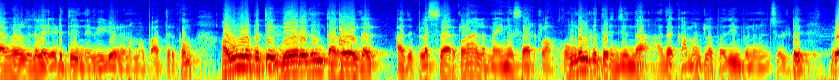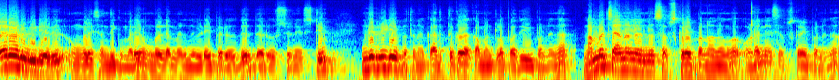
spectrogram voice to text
தகவல்களை எடுத்து இந்த வீடியோவில் நம்ம பார்த்துருக்கோம். அவங்கள பற்றி வேறு எதுவும் தகவல்கள்? அது ப்ளஸ்ஸாக இருக்கலாம் இல்லை மைனஸாக இருக்கலாம். உங்களுக்கு தெரிஞ்சிருந்தா அதை கமெண்ட்ல பதிவு பண்ணுங்கன்னு சொல்லிட்டு வேறொரு வீடியோவில் உங்களை சந்திக்கும் வரை உங்களிடமிருந்து விடைபெறுவது தருஷ் நியூஸ் டீம் இந்த வீடியோ பற்றின கருத்துக்களை கமெண்ட்ல பதிவு பண்ணுங்க. நம்ம சேனல் இன்னும் சப்ஸ்கிரைப் பண்ணாதவங்க உடனே சப்ஸ்கிரைப் பண்ணுங்க.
